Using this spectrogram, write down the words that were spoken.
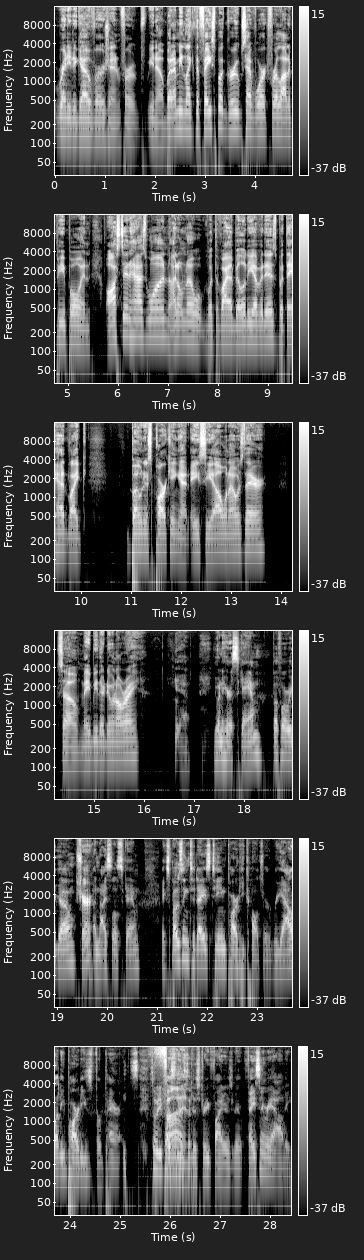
ready to go version for, you know, but I mean like the Facebook groups have worked for a lot of people and Austin has one. I don't know what the viability of it is, but they had like bonus parking at ACL when I was there. So, maybe they're doing all right. Yeah. You want to hear a scam before we go? Sure. A, a nice little scam. Exposing today's teen party culture, reality parties for parents. Somebody posted this Fun. in the Street Fighters group. Facing reality.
